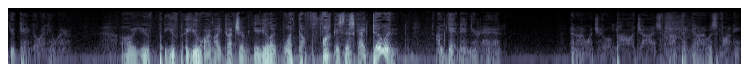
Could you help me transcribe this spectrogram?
You can't go anywhere. Oh, you you you are like got your. You're like, what the fuck is this guy doing? I'm getting in your head, and I want you to apologize for not thinking I was funny.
